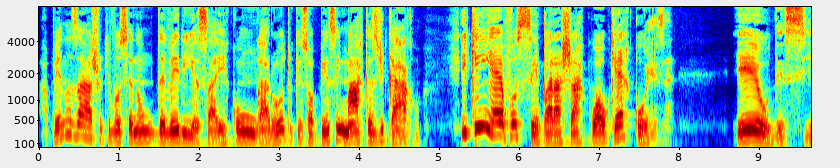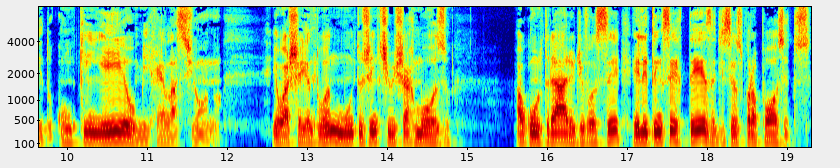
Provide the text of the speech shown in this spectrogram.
Apenas acho que você não deveria sair com um garoto que só pensa em marcas de carro. E quem é você para achar qualquer coisa? Eu decido com quem eu me relaciono. Eu achei Antoine muito gentil e charmoso. Ao contrário de você, ele tem certeza de seus propósitos.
